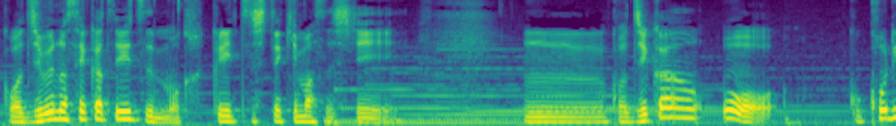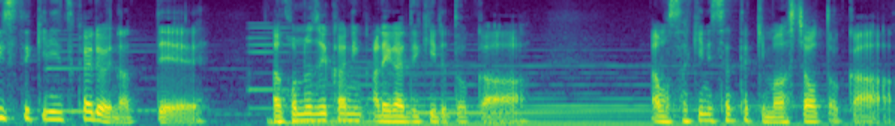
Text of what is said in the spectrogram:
こう自分の生活リズムも確立してきますしうんこう時間を効率的に使えるようになってあこの時間にあれができるとかあもう先に洗濯機回しちゃおうとか。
